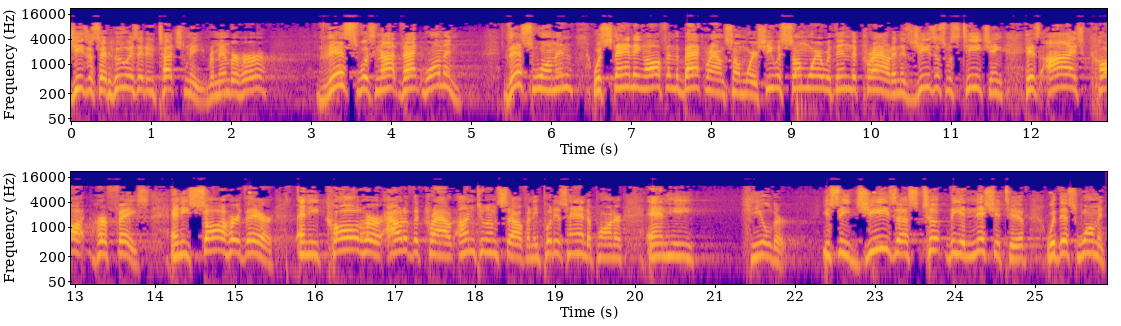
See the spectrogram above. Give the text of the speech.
Jesus said, Who is it who touched me? Remember her? This was not that woman. This woman was standing off in the background somewhere. She was somewhere within the crowd. And as Jesus was teaching, his eyes caught her face and he saw her there and he called her out of the crowd unto himself and he put his hand upon her and he healed her. You see, Jesus took the initiative with this woman.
